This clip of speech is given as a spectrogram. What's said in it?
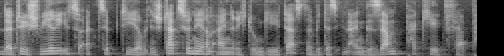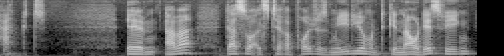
natürlich schwierig zu akzeptieren. In stationären Einrichtungen geht das, da wird das in ein Gesamtpaket verpackt. Ähm, aber das so als therapeutisches Medium und genau deswegen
